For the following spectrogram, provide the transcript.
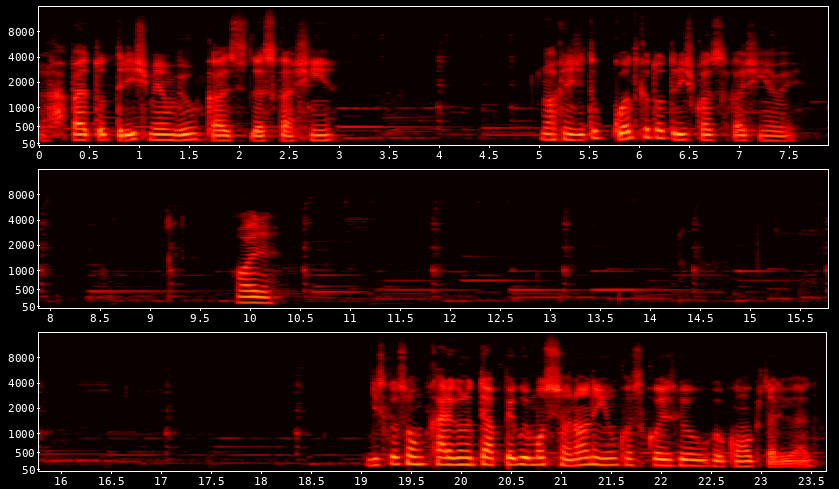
Rapaz, eu tô triste mesmo, viu? Por causa dessa caixinha. Não acredito o quanto que eu tô triste por causa dessa caixinha, velho. Olha. Diz que eu sou um cara que eu não tenho apego emocional nenhum com as coisas que eu, que eu compro, tá ligado?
